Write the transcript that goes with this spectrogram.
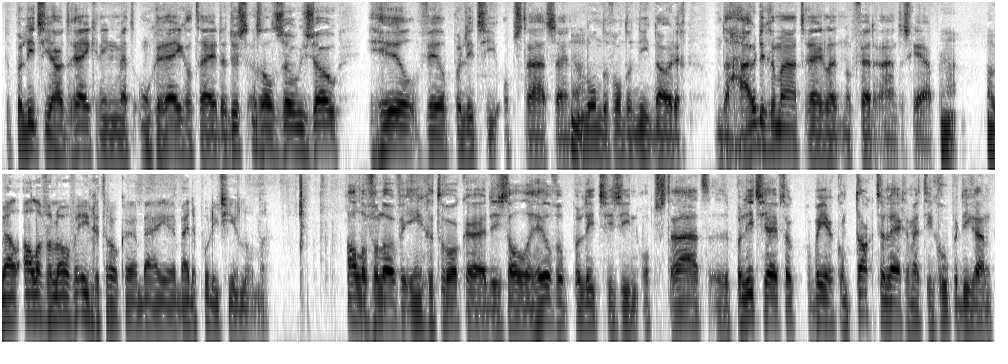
De politie houdt rekening met ongeregeldheden. Dus er zal sowieso heel veel politie op straat zijn. Ja. Londen vond het niet nodig om de huidige maatregelen nog verder aan te scherpen. Ja. Maar wel alle verloven ingetrokken bij, eh, bij de politie in Londen. Alle verloven ingetrokken. Die zal heel veel politie zien op straat. De politie heeft ook proberen contact te leggen met die groepen die gaan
